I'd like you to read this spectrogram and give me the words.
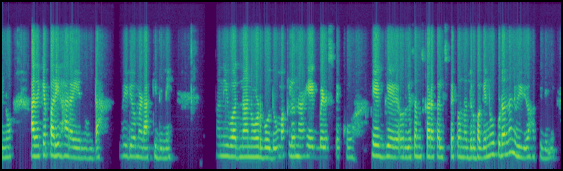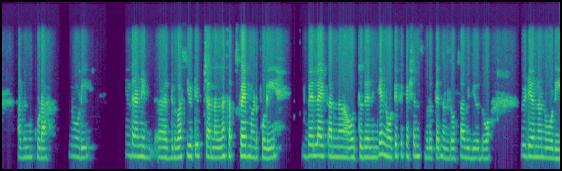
ಏನು? ಅದಕ್ಕೆ ಪರಿಹಾರ ಏನು ಅಂತ ವಿಡಿಯೋ ಮಾಡಿ ಹಾಕಿದ್ದೀನಿ ನೀವು ಅದನ್ನ ನೋಡ್ಬೋದು ಮಕ್ಕಳನ್ನ ಹೇಗ್ ಬೆಳೆಸ್ಬೇಕು, ಹೇಗೆ ಅವ್ರಿಗೆ ಸಂಸ್ಕಾರ ಕಲಿಸ್ಬೇಕು ಅನ್ನೋದ್ರ ಬಗ್ಗೆನೂ ಕೂಡ ನಾನು ವಿಡಿಯೋ ಹಾಕಿದ್ದೀನಿ. ಅದನ್ನು ಕೂಡ ನೋಡಿ. ಇಂದ್ರಾಣಿ ದುರ್ವಾಸ್ ಯೂಟ್ಯೂಬ್ ಚಾನಲ್ನ ಸಬ್ಸ್ಕ್ರೈಬ್ ಮಾಡ್ಕೊಳ್ಳಿ. ಬೆಲ್ ಐಕಾನ್ ಒತ್ತಿದ್ರೆ ನಿಮಗೆ ನೋಟಿಫಿಕೇಶನ್ಸ್ ಬರುತ್ತೆ ನಂದು ಹೊಸ ವಿಡಿಯೋದು ವಿಡಿಯೋನ ನೋಡಿ,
